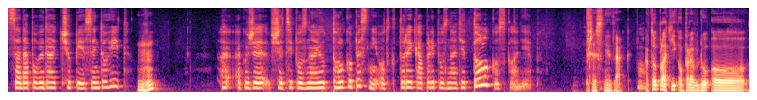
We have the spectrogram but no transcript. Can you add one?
sa dá povedať, čo pieseň to hit. Hmm. A, akože všetci poznajú toľko pesní, od ktorej kapely poznáte toľko skladieb. Přesně tak. No. A to platí opravdu o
